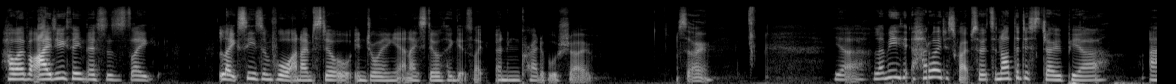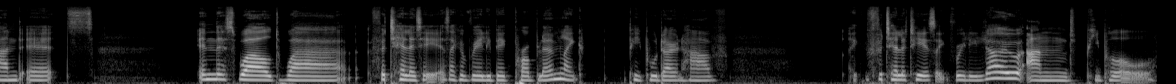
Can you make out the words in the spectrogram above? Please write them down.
However, I do think this is like like season four, and I'm still enjoying it, and I still think it's like an incredible show. So yeah, let me. How do I describe? So it's another dystopia, and it's in this world where fertility is like a really big problem. Like people don't have like fertility is like really low, and people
